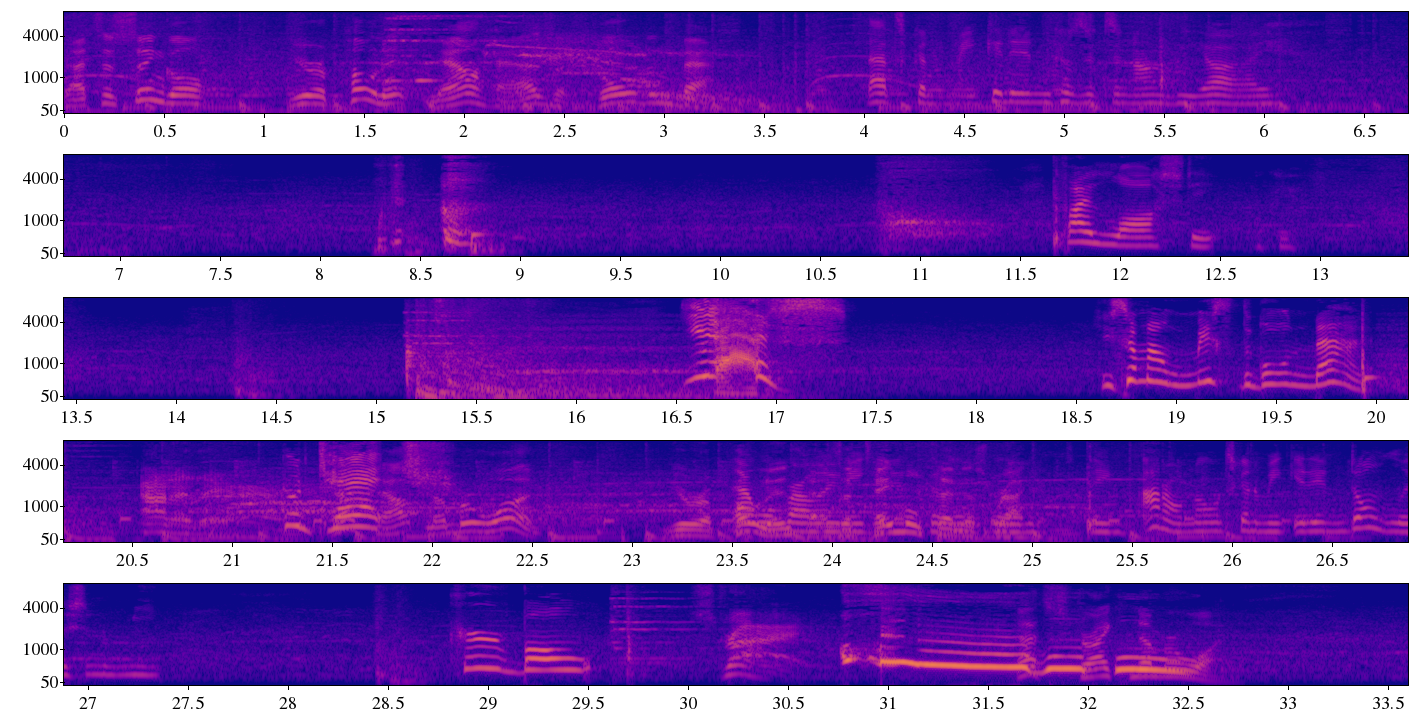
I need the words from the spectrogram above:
That's a single. Your opponent now has a golden bat. that's gonna make it in because it's an RBI. if I lost it, okay. Yes! He somehow missed the golden bat. Out of there. Good That's catch. out number one. Your opponent has a make it in table 'cause tennis racket. thing. I don't know what's gonna make it in. Don't listen to me. Curveball. Strike. Oh! That's strike number one.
